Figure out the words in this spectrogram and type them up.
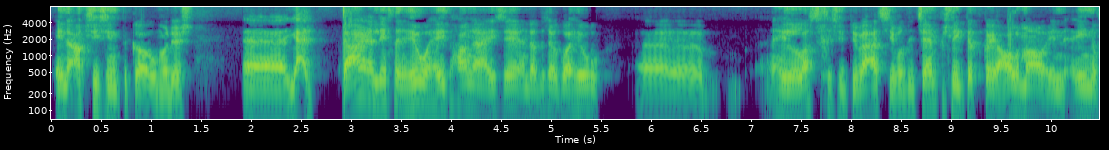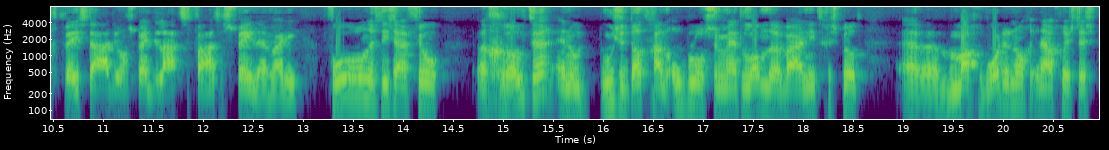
in actie zien te komen. Dus ja, daar ligt een heel heet hangijzer en dat is ook wel heel een hele lastige situatie. Want die Champions League, dat kan je allemaal in één of twee stadions, kan je de laatste fase spelen. Maar die voorrondes, die zijn veel uh, groter. En hoe, hoe ze dat gaan oplossen met landen waar niet gespeeld uh, mag worden nog in augustus,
